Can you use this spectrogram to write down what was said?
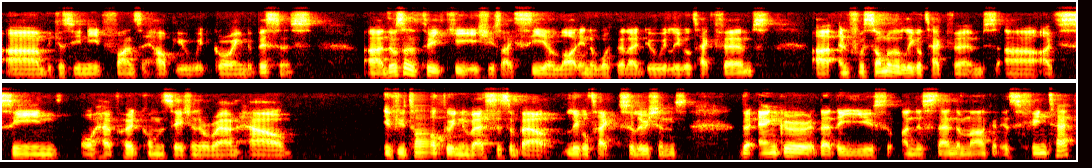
um, because you need funds to help you with growing the business. Uh, those are the three key issues I see a lot in the work that I do with legal tech firms. Uh, and for some of the legal tech firms, uh, I've seen or have heard conversations around how if you talk to investors about legal tech solutions, the anchor that they use to understand the market is fintech.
